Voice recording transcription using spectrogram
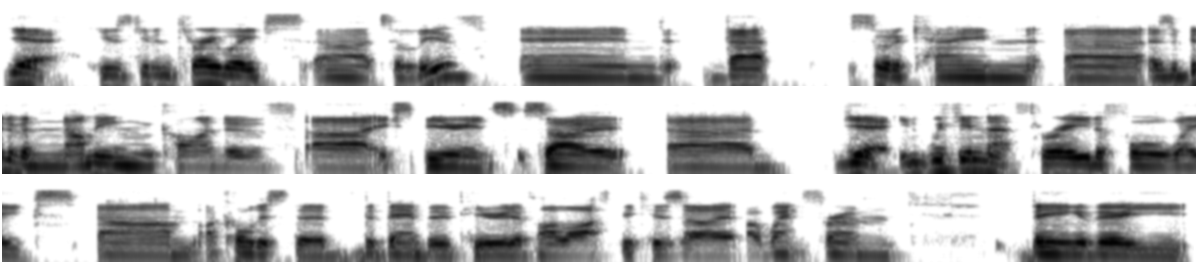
yeah, he was given three weeks uh, to live, and that sort of came uh, as a bit of a numbing kind of uh, experience. So uh, yeah, in, within that three to four weeks, um, I call this the the bamboo period of my life because I, I went from being a very,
